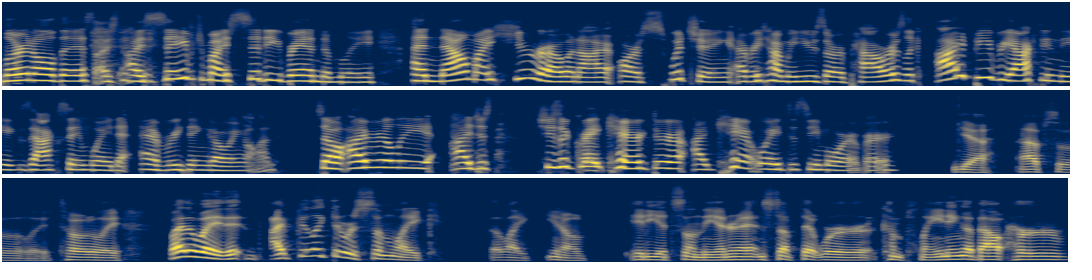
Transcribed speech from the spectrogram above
learn all this. I, I saved my city randomly, and now my hero and I are switching every time we use our powers. Like, I'd be reacting the exact same way to everything going on. So, I really, I just, she's a great character. I can't wait to see more of her. Yeah, absolutely. Totally. By the way, I feel like there was some, like, uh, like, you know, idiots on the internet and stuff that were complaining about her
